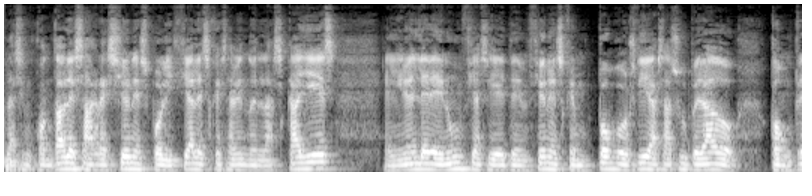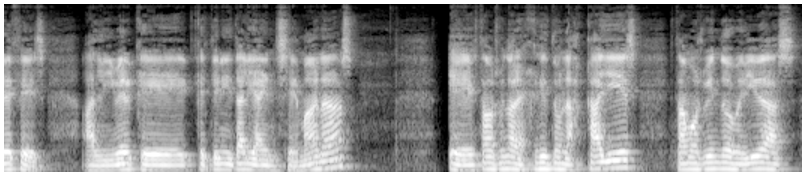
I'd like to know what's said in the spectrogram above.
las incontables agresiones policiales que está habiendo en las calles, el nivel de denuncias y detenciones que en pocos días ha superado con creces al nivel que, que tiene Italia en semanas. Eh, estamos viendo al ejército en las calles, estamos viendo medidas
